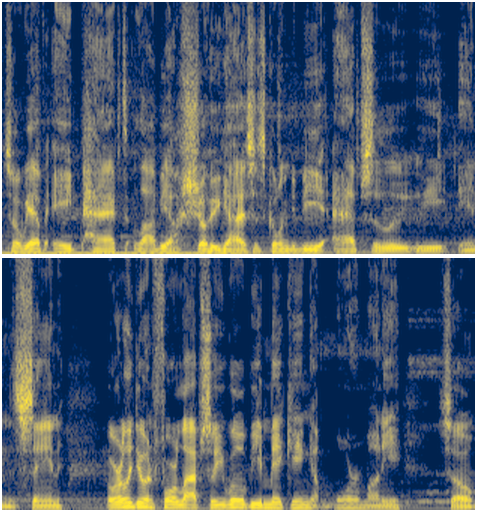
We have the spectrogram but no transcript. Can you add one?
So we have a packed lobby. I'll show you guys. It's going to be absolutely insane. But we're only doing four laps, so you will be making more money. So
